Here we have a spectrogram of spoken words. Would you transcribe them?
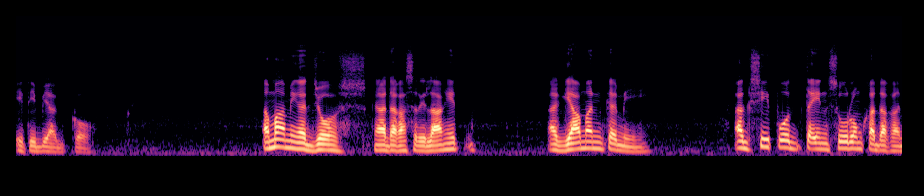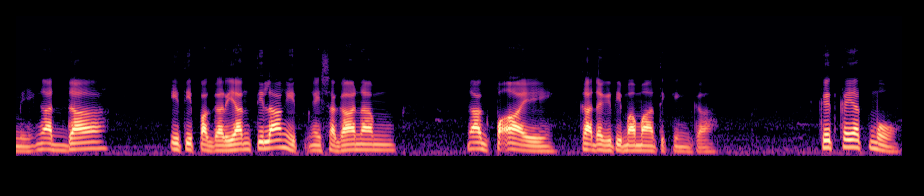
iti biag ko. Ama mi nga Diyos nga da sa langit, agyaman kami, agsipod ta insurom kada kami, nga adda iti pagarian ti langit, ngay saganam nga agpaay kadag iti mamatiking ka. Ket kayat mo,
